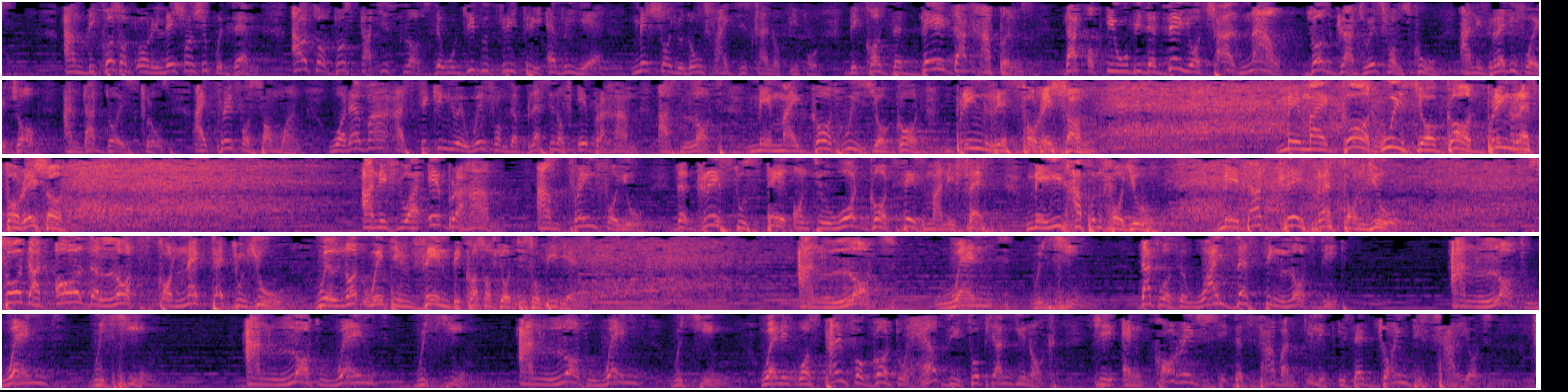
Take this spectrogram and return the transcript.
And because of your relationship with them, out of those 30 slots, they will give you 3-3 every year. Make sure you don't fight these kind of people. Because the day that happens, that of, it will be the day your child now just graduates from school and is ready for a job and that door is closed. I pray for someone, whatever has taken you away from the blessing of Abraham as Lot, may my God who is your God bring restoration. May my God, who is your God, bring restoration. And if you are Abraham, I'm praying for you. The grace to stay until what God says manifest. May it happen for you. May that grace rest on you. So that all the lots connected to you will not wait in vain because of your disobedience. And Lot went with him. That was the wisest thing Lot did. And Lot went with him. And Lot went with him. And Lot went with him. When it was time for God to help the Ethiopian eunuch, he encouraged the servant Philip. He said, join this chariot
